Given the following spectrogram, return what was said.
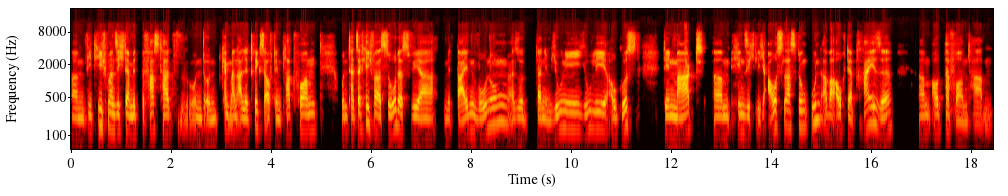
ähm, wie tief man sich damit befasst hat und, und kennt man alle Tricks auf den Plattformen. Und tatsächlich war es so, dass wir mit beiden Wohnungen, also dann im Juni, Juli, August, den Markt ähm, hinsichtlich Auslastung und aber auch der Preise ähm, outperformed haben.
